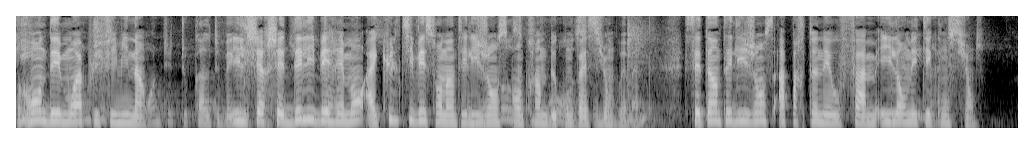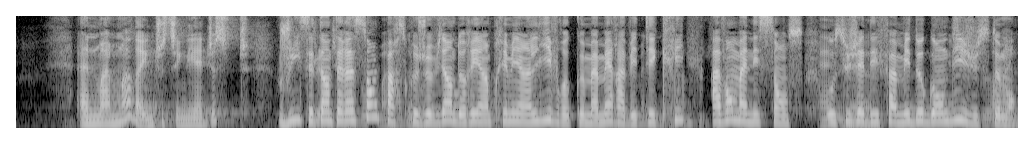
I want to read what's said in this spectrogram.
Rendez-moi plus féminin ⁇ Il cherchait délibérément à cultiver son intelligence empreinte de compassion. Cette intelligence appartenait aux femmes et il en était conscient. C'est intéressant parce que je viens de réimprimer un livre que ma mère avait écrit avant ma naissance au sujet des femmes et de Gandhi justement.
